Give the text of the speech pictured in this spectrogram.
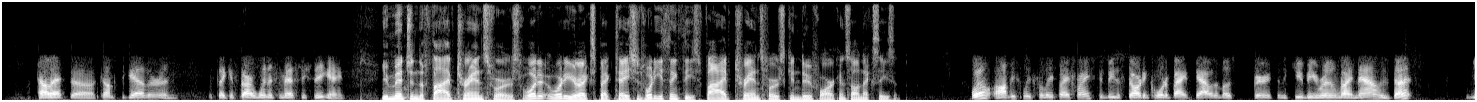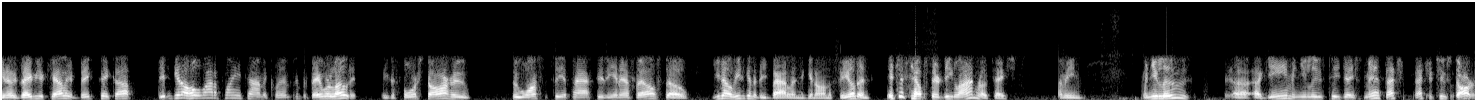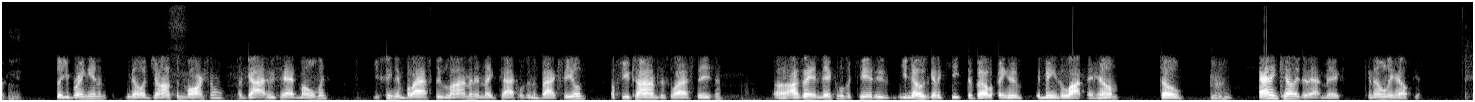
how that uh, comes together and if they can start winning some SEC games. You mentioned the five transfers. What what are your expectations? What do you think these five transfers can do for Arkansas next season? Well, obviously, Felipe Franks could be the starting quarterback, the guy with the most experience in the QB room right now who's done it. You know, Xavier Kelly, a big pickup, didn't get a whole lot of playing time at Clemson, but they were loaded. He's a four-star who who wants to see a path to the NFL, so you know he's going to be battling to get on the field, and it just helps their D line rotation. I mean, when you lose uh, Agim and you lose T.J. Smith, that's that's your two starters. So you bring in, you know, a Jonathan Marshall, a guy who's had moments, You've seen him blast through linemen and make tackles in the backfield a few times this last season. Uh, Isaiah Nichols, a kid who you know is going to keep developing, who it means a lot to him. So adding Kelly to that mix can only help you.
